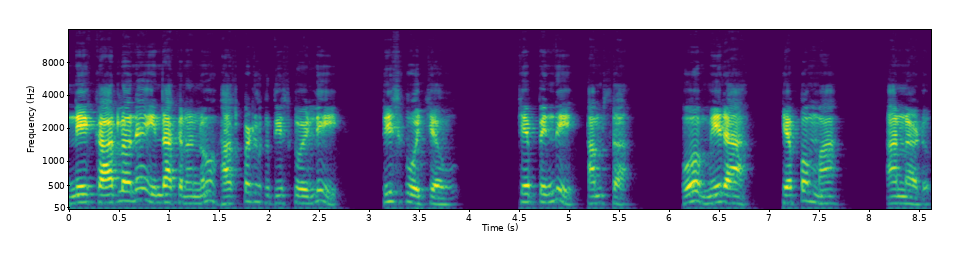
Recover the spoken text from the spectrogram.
నీ కారులోనే ఇందాక నన్ను హాస్పిటల్కు తీసుకువెళ్ళి తీసుకువచ్చావు. చెప్పింది హంస. ఓ మీరా చెప్పమ్మా అన్నాడు.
